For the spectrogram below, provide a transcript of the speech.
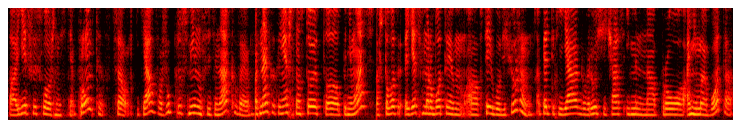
а, есть свои сложности. Промпты в целом я ввожу плюс-минус одинаковые. Однако, конечно, стоит а, понимать, что что вот если мы работаем а, в Stable Diffusion, опять-таки я говорю сейчас именно про аниме-бота,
